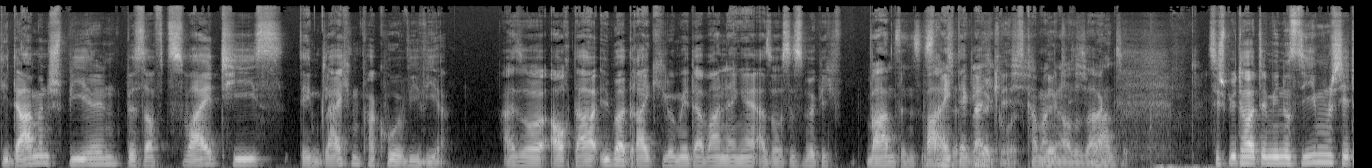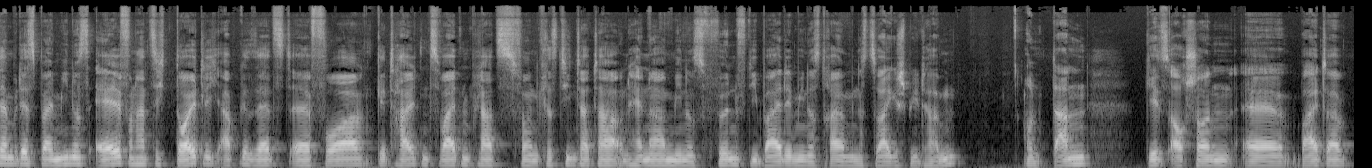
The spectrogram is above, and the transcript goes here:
Die Damen spielen bis auf zwei Tees den gleichen Parcours wie wir. Also auch da über drei Kilometer Bahnlänge. Also es ist wirklich Wahnsinn. Es ist Wahnsinn, eigentlich der gleiche wirklich, Kurs, kann man wirklich, genauso sagen. Wahnsinn. Sie spielt heute minus 7, steht damit jetzt bei minus 11 und hat sich deutlich abgesetzt äh, vor geteilten zweiten Platz von Christine Tatar und Henna minus 5, die beide minus 3 und minus 2 gespielt haben. Und dann geht es auch schon äh, weiter.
